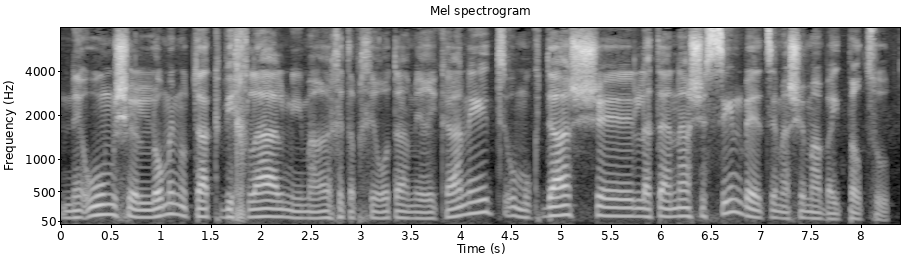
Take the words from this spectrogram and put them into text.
נאום שלא מנותק בכלל ממערכת הבחירות האמריקנית, הוא מוקדש אה, לטענה שסין בעצם אשמה בהתפרצות.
